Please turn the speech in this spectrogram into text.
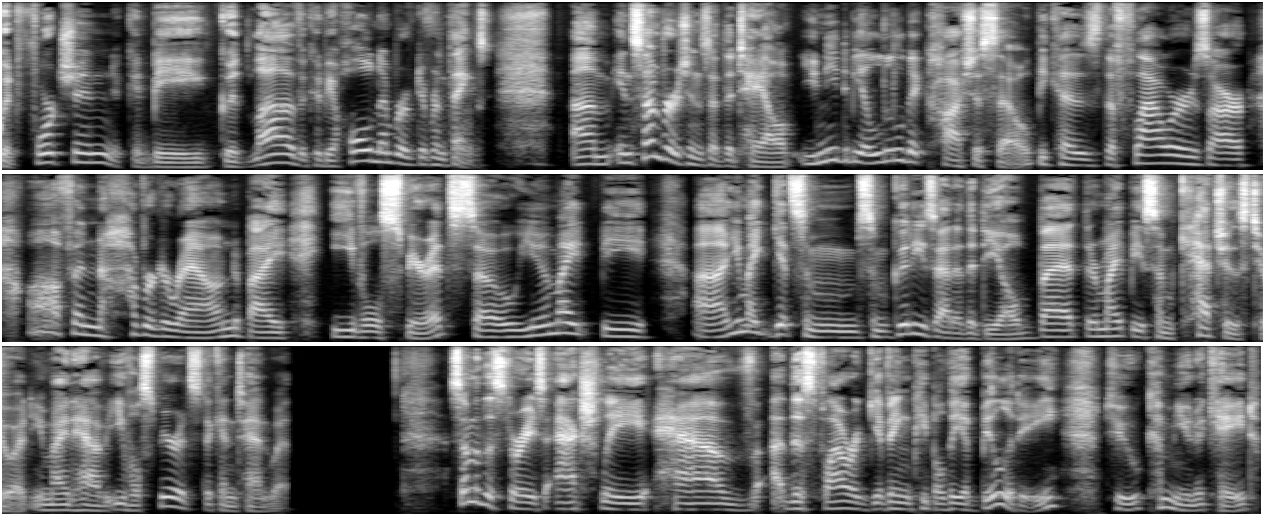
good fortune. It could be good love. It could be a whole number of different things. Um, in some versions of the tale, you need to be a little bit cautious though, because the flowers are often hovered around by evil spirits. So you might be, uh, you might get some, some goodies out of the deal, but there might be some catches to it. You might have evil spirits to contend with. Some of the stories actually have uh, this flower giving people the ability to communicate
